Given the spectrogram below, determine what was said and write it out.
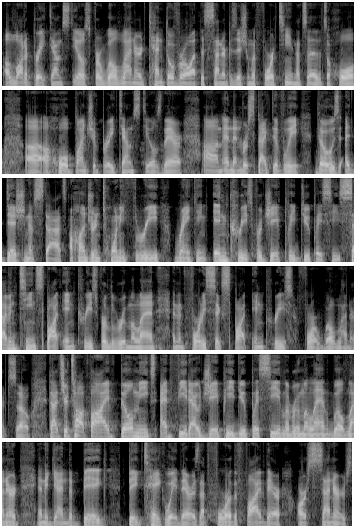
a lot of breakdown steals for Will Leonard, 10th overall at the center position with 14. That's a that's a whole uh, a whole bunch of breakdown steals there. Um, and then respectively, those addition of stats, 123 ranking increase for JP Duplessis, 17 spot increase for Le Roux Malan, and then 46 spot increase for Will Leonard. So that's your top five. Bill Meakes, Ed Out JP Duplessis, Le Roux Malan, Will Leonard. And again, the big, big takeaway there is that four of the five there are centers,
